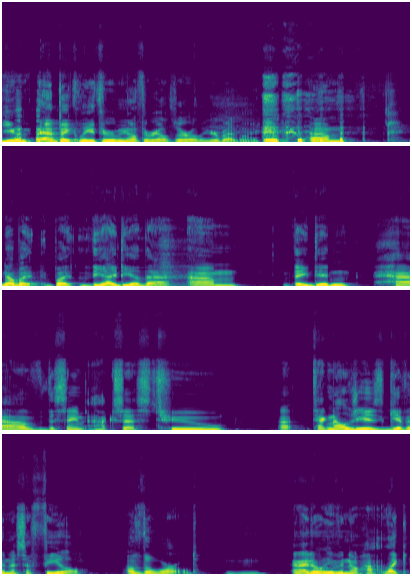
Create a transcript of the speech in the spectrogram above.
you epically threw me off the rails earlier, by the way. Um, no, but but the idea that um, they didn't have the same access to uh, technology has given us a feel of the world, and I don't even know how. Like,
